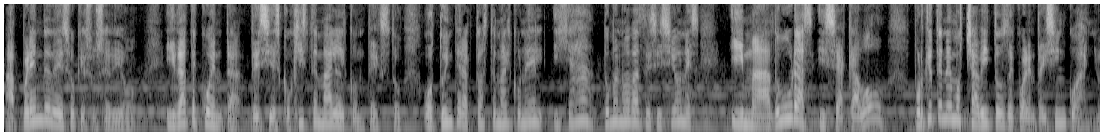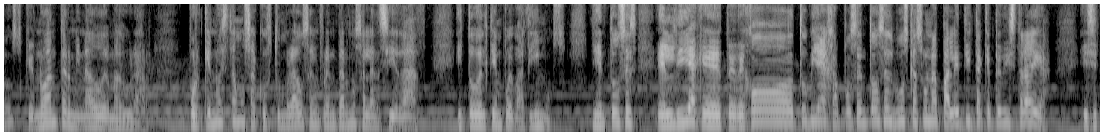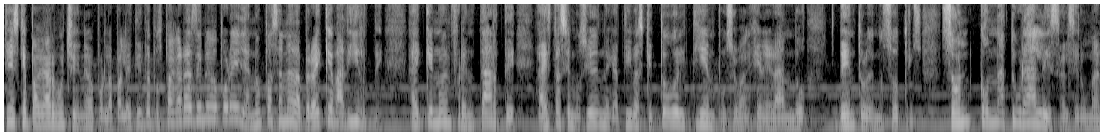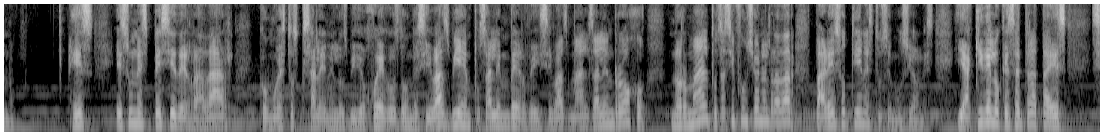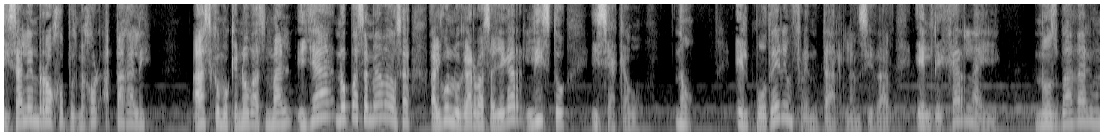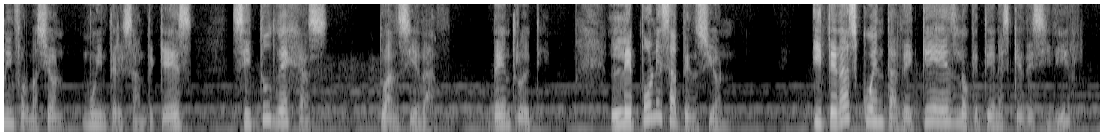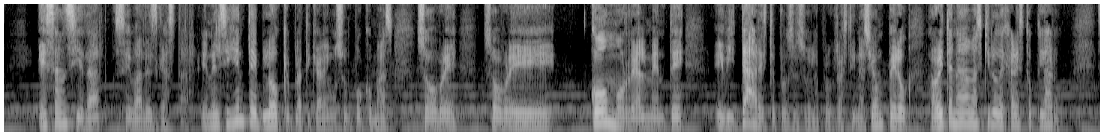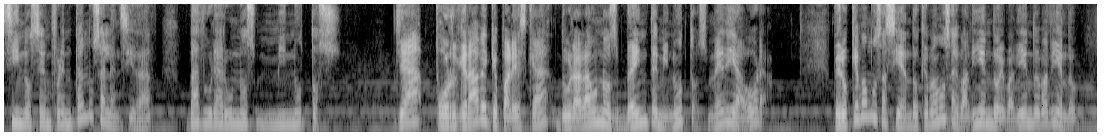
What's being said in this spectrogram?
aprende de eso que sucedió y date cuenta de si escogiste mal el contexto o tú interactuaste mal con él y ya, toma nuevas decisiones y maduras y se acabó. ¿Por qué tenemos chavitos de 45 años que no han terminado de madurar? Porque no estamos acostumbrados a enfrentarnos a la ansiedad y todo el tiempo evadimos. Y entonces el día que te dejó tu vieja, pues entonces buscas una paletita que te distraiga. Y si tienes que pagar mucho dinero por la paletita, pues pagarás dinero por ella, no pasa nada, pero hay que evadirte, hay que no enfrentarte a estas emociones negativas que todo el tiempo se van generando dentro de nosotros. Son connaturales al ser humano. Es, es una especie de radar como estos que salen en los videojuegos, donde si vas bien, pues salen verde y si vas mal, salen rojo. Normal, pues así funciona el radar. Para eso tienes tus emociones. Y aquí de lo que se trata es, si salen rojo, pues mejor apágale. Haz como que no vas mal y ya, no pasa nada. O sea, algún lugar vas a llegar, listo, y se acabó. No, el poder enfrentar la ansiedad, el dejarla ahí, nos va a dar una información muy interesante, que es si tú dejas tu ansiedad dentro de ti, le pones atención y te das cuenta de qué es lo que tienes que decidir, esa ansiedad se va a desgastar. En el siguiente bloque platicaremos un poco más sobre, sobre cómo realmente evitar este proceso de la procrastinación, pero ahorita nada más quiero dejar esto claro. Si nos enfrentamos a la ansiedad, va a durar unos minutos. Ya, por grave que parezca, durará unos 20 minutos, media hora. Pero ¿qué vamos haciendo? Que vamos evadiendo, evadiendo, evadiendo.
